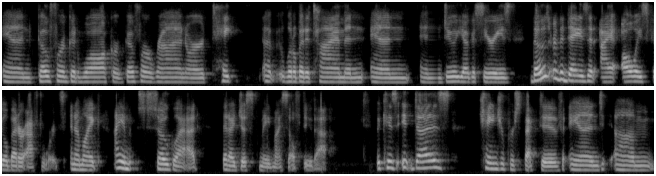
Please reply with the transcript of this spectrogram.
and go for a good walk, or go for a run, or take a little bit of time and and and do a yoga series those are the days that I always feel better afterwards. And I'm like, I am so glad that I just made myself do that because it does change your perspective and um,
